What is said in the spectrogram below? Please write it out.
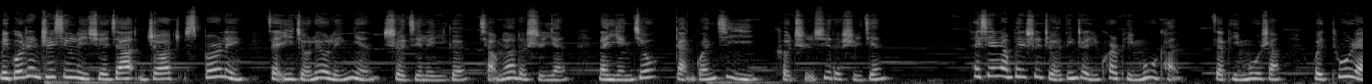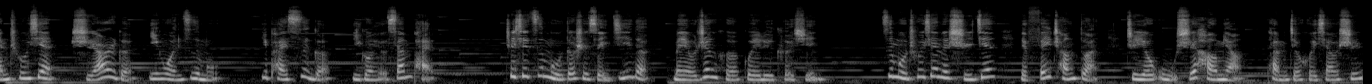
美国认知心理学家 George Sperling 在一九六零年设计了一个巧妙的实验，来研究感官记忆可持续的时间。他先让被试者盯着一块屏幕看，在屏幕上会突然出现十二个英文字母，一排四个，一共有三排。这些字母都是随机的，没有任何规律可循。字母出现的时间也非常短，只有五十毫秒，它们就会消失。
